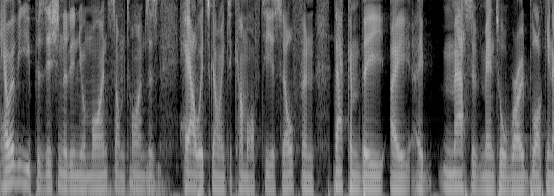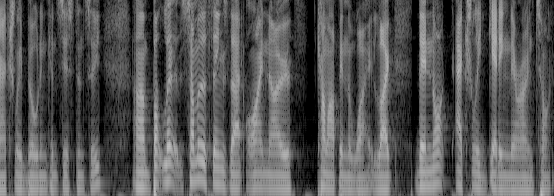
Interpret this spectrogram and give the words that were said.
however you position it in your mind sometimes is how it's going to come off to yourself and that can be a, a massive mental roadblock in actually building consistency. Um, but some of the things that i know come up in the way like they're not actually getting their own time.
